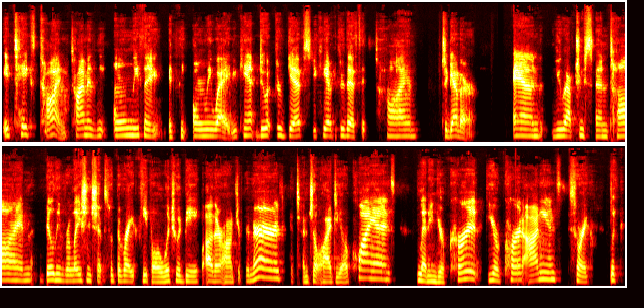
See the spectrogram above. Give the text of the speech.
it takes time. Time is the only thing. It's the only way. You can't do it through gifts. You can't do this. It's time together. And you have to spend time building relationships with the right people, which would be other entrepreneurs, potential ideal clients, letting your current your current audience, sorry, like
